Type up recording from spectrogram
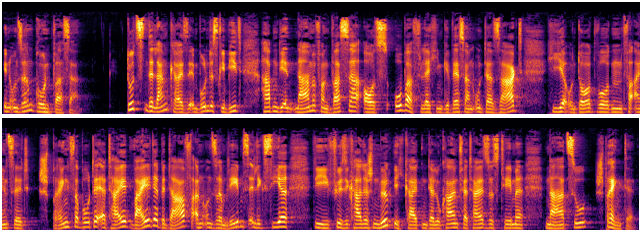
in unserem Grundwasser. Dutzende Landkreise im Bundesgebiet haben die Entnahme von Wasser aus Oberflächengewässern untersagt. Hier und dort wurden vereinzelt Sprengverbote erteilt, weil der Bedarf an unserem Lebenselixier die physikalischen Möglichkeiten der lokalen Verteilsysteme nahezu sprengte.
